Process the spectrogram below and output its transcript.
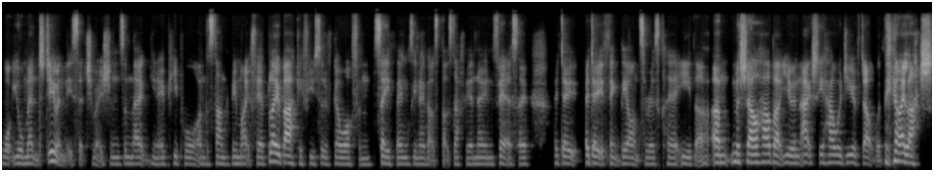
what you're meant to do in these situations and that you know people understandably might fear blowback if you sort of go off and say things you know that's that's definitely a known fear. So i don't i don't think the answer is clear either. Um michelle how about you? And actually how would you have dealt with the eyelash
